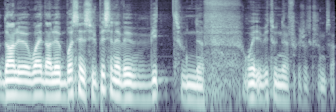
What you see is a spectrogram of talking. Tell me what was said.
Dans le, ouais, dans le bois Saint-Sulpice, il y en avait 8 ou 9. Oui, 8 ou 9, quelque chose comme ça.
